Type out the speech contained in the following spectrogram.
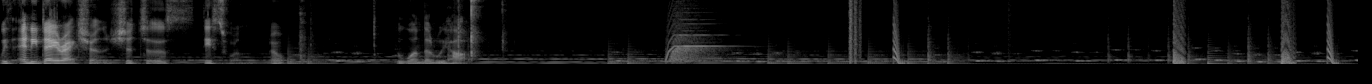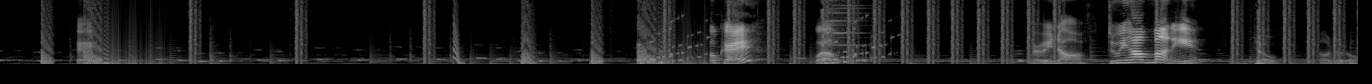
with any direction, such as this one. No, the one that we have. Okay. Well. Fair enough. Do we have money? No. Not at all.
